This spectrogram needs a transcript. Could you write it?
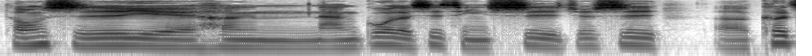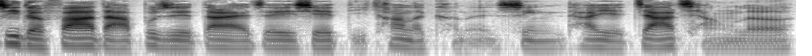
同时，也很难过的事情是，就是呃，科技的发达不只带来这一些抵抗的可能性，它也加强了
